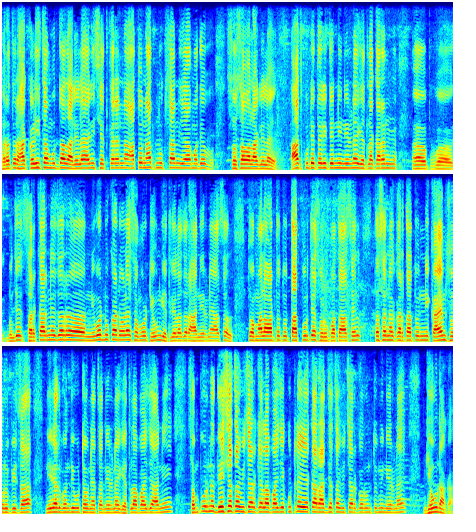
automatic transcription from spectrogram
खरं तर हा कळीचा मुद्दा झालेला आहे आणि शेतकऱ्यांना आतोनात नुकसान यामध्ये सोसावं लागलेलं आहे. आज कुठेतरी त्यांनी निर्णय घेतला कारण म्हणजे सरकारने जर निवडणुका डोळ्यासमोर ठेवून घेतलेला जर हा निर्णय असेल तो मला वाटतं तो तात्पुरत्या स्वरूपाचा असेल. तसं न करता त्यांनी कायमस्वरूपीचा निर्यातबंदी उठवण्याचा निर्णय घेतला पाहिजे आणि संपूर्ण देशाचा विचार केला पाहिजे. कुठल्याही एका राज्याचा विचार करून तुम्ही निर्णय घेऊ नका.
